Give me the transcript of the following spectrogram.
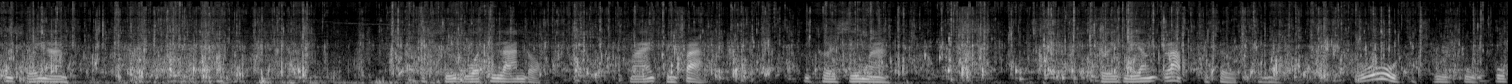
ให้สวยงามซื้อบัวที่ร้านดอก ไม้ถึงป่า ที่เคยซื้อมา เคยเลี้ยงลาบปเสริฐใช่ไหมโอ้ดูปลูกปลูก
